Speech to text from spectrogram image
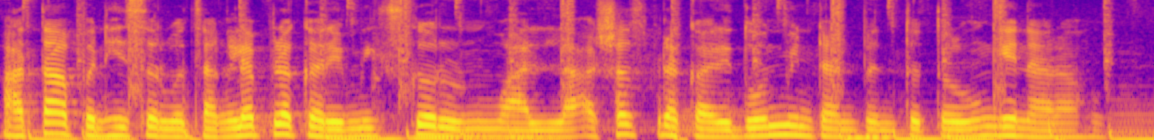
आता आपण हे सर्व चांगल्या प्रकारे मिक्स करून वालला अशाच प्रकारे दोन मिनिटांपर्यंत तळून घेणार आहोत.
